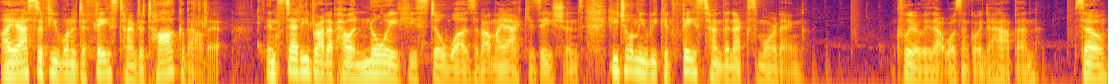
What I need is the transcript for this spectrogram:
I asked if he wanted to FaceTime to talk about it. Instead, he brought up how annoyed he still was about my accusations. He told me we could FaceTime the next morning. Clearly, that wasn't going to happen. So,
